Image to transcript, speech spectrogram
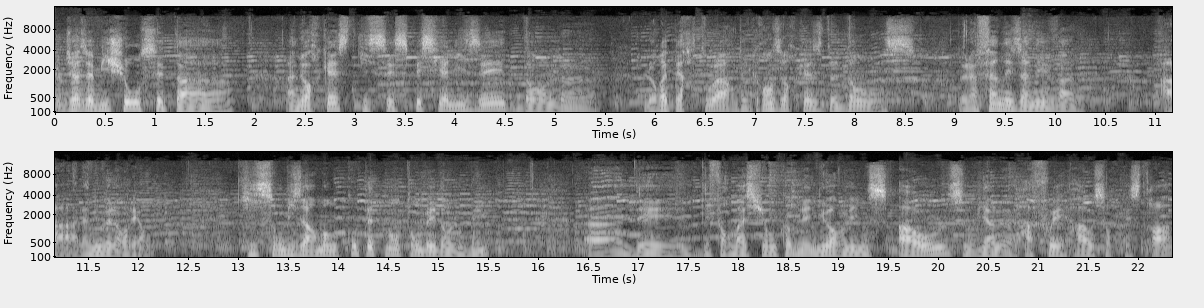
Le Jazz à Bichon, c'est un, un orchestre qui s'est spécialisé dans le, répertoire des grands orchestres de danse de la fin des années 20 à la Nouvelle-Orléans, qui sont bizarrement complètement tombés dans l'oubli. Euh, des, formations comme les New Orleans Owls ou bien le Halfway House Orchestra.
